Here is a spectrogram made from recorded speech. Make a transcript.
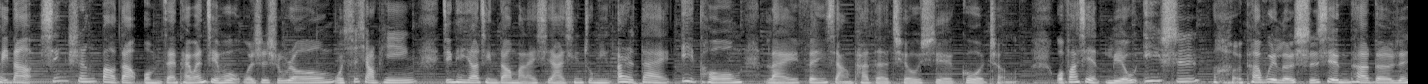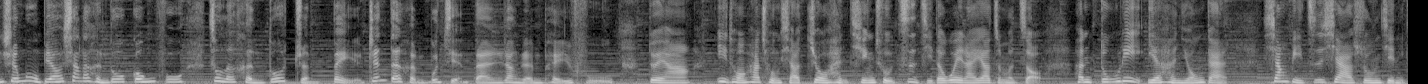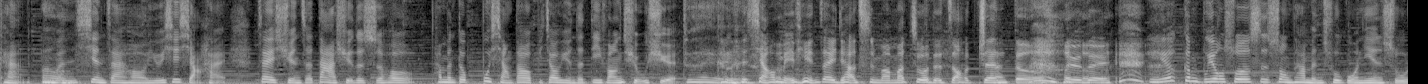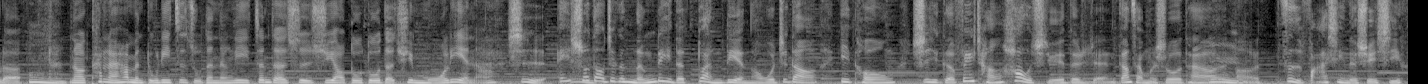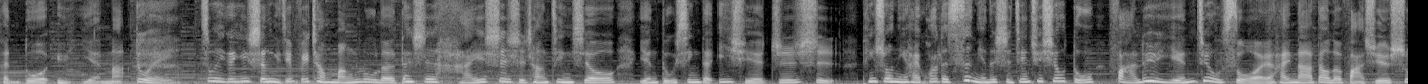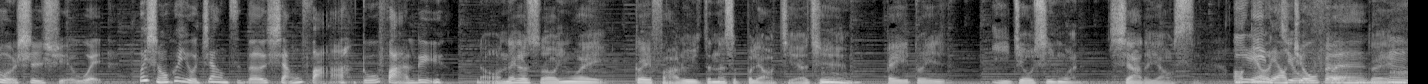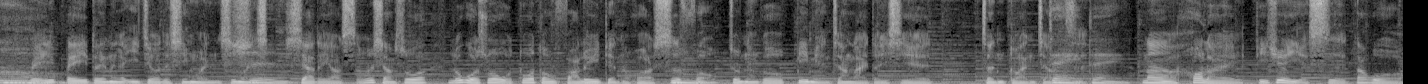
回到新生报道，我们在台湾节目，我是淑荣，我是小平。今天邀请到马来西亚新著名二代一同来分享他的求学过程。我发现刘医师，他为了实现他的人生目标，下了很多功夫，做了很多准备，真的很不简单，让人佩服。对啊，一同他从小就很清楚自己的未来要怎么走，很独立，也很勇敢。相比之下，淑荣姐，你看我们现在哈有一些小孩在选择大学的时候，他们都不想到比较远的地方求学，对，可能想要每天在家吃妈妈做的早餐，真的，对不对？你又更不用说是送他们出国念书了。嗯，那看来他们独立自主的能力真的是需要多多的去磨练啊。是，哎，说到这个能力的锻炼哦，我知道一同是一个非常好学的人。刚才我们说他呃自发性的学习很多语言嘛，对，作为一个医生已经非常忙碌了，但是还是时常进修研读新的医学知识。听说你还花了四年的时间去修读法律研究所，哎，还拿到了法学硕士学位。为什么会有这样子的想法？读法律？我，那个时候因为对法律真的是不了解，而且被一堆医纠新闻吓得要死。医疗纠纷，对，嗯、被被一堆那个医纠的新闻新闻吓得要死。我想说，如果说我多懂法律一点的话，是否就能够避免将来的一些争端这样子？对，对。那后来的确也是，当我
